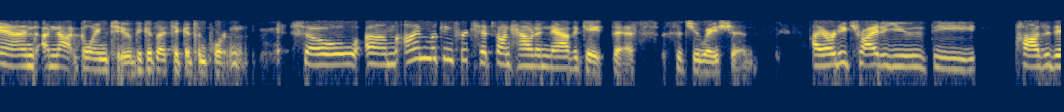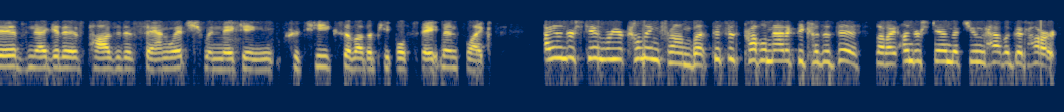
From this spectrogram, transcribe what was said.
And I'm not going to because I think it's important. So um, I'm looking for tips on how to navigate this situation. I already try to use the positive, negative, positive sandwich when making critiques of other people's statements, like, I understand where you're coming from, but this is problematic because of this, but I understand that you have a good heart,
